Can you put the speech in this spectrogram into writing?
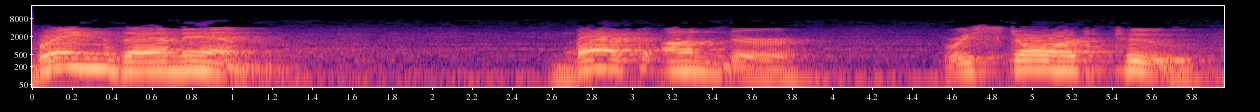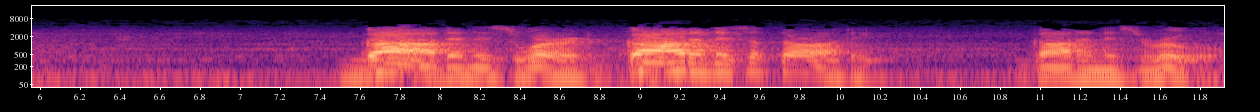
Bring them in, back under, restored to God and His Word, God and His authority, God and His rule.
